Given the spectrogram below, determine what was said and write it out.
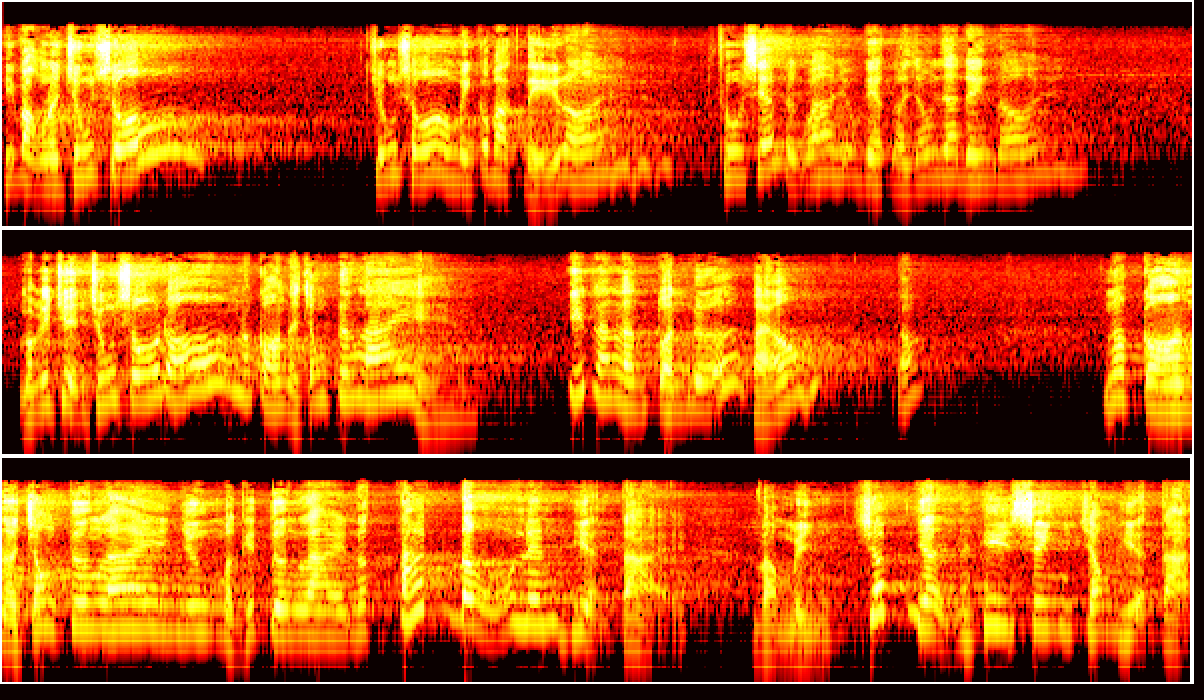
hy vọng là trúng số. Trúng số mình có bạc tỷ rồi. Thu xếp được bao nhiêu việc ở trong gia đình rồi. Mà cái chuyện trúng số đó, nó còn ở trong tương lai. Ít ra là tuần nữa, phải không? Đó. Nó còn ở trong tương lai, nhưng mà cái tương lai nó tác động lên hiện tại. Và mình chấp nhận hy sinh trong hiện tại.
